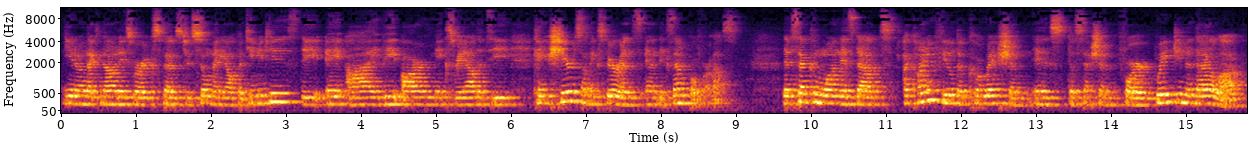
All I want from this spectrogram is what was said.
You know, like nowadays we're exposed to so many opportunities, the AI, VR, mixed reality. Can you share some experience and example for us? The second one is that I kind of feel the curation is the session for bridging the dialogue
